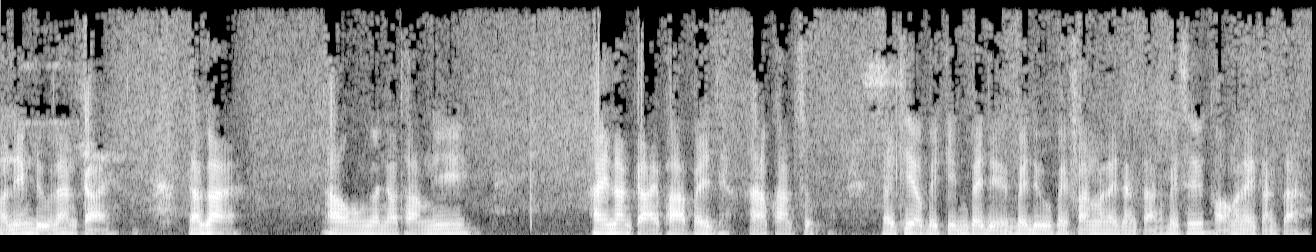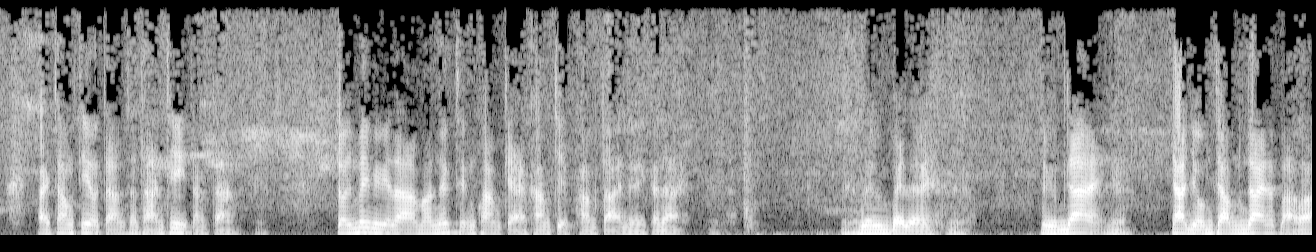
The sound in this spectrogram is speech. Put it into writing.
มาเลี้ยงดูร่างกาย แล้วก็เอาเงินเอาทองนี้ ให้ร่างกายพาไปหาความสุข ไปเที่ยวไปกินไปดื่มไปดูไปฟังอะไรต่างๆ ไปซื้อของอะไรต่างๆ ไปท่องเที่ยวตามสถานที่ต่างๆ จนไม่มีเวลามานึกถึงความแก่ความเจ็บความตายเลยก็ได้ ลืมไปเลย ลืมได้เนี่ยญาติโยมจำได้หรือเปล่าว่า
